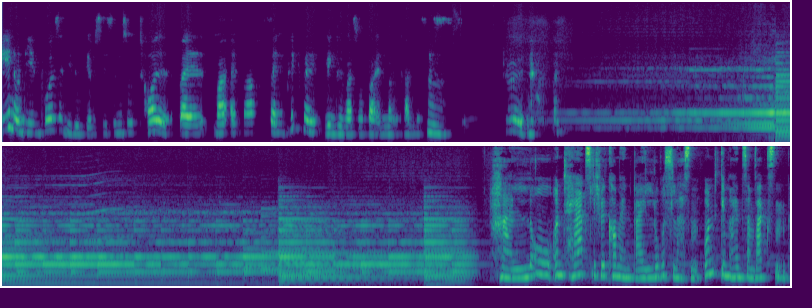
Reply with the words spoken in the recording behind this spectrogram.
Ideen und die Impulse, die du gibst, die sind so toll, weil man einfach seinen Blickwinkel was so verändern kann. Das hm. ist schön. Hallo und herzlich willkommen bei Loslassen und gemeinsam wachsen,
